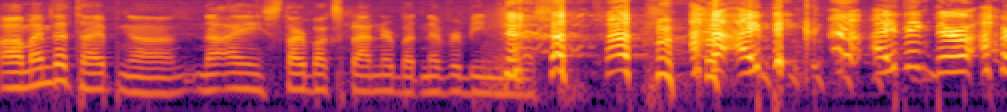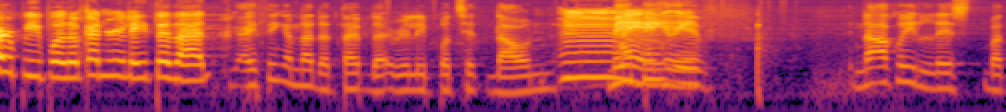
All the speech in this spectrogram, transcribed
Um, I'm the type nga na I Starbucks planner but never been used. I think I think there are people who can relate to that. I think I'm not the type that really puts it down. Mm, Maybe if na ako yung list but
